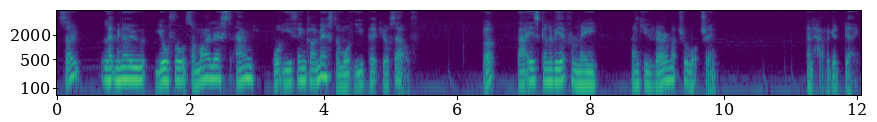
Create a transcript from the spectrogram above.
So let me know your thoughts on my list and what you think I missed and what you pick yourself. But that is going to be it from me. Thank you very much for watching and have a good day.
